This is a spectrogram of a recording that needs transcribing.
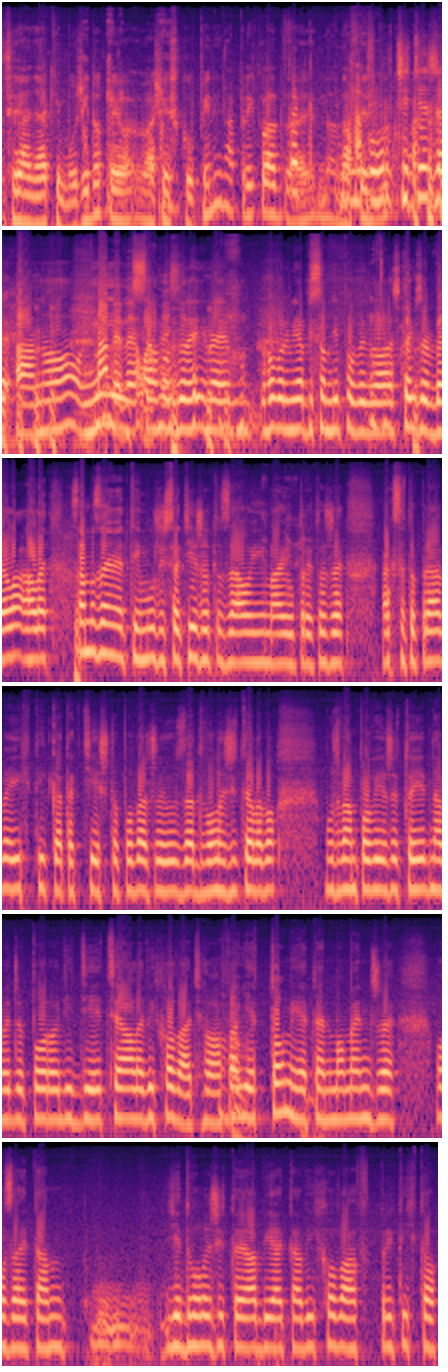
si aj nejakí muži do tej vašej skupiny napríklad? Tak, na, na určite, že áno. Nie, Máme veľa. Samozrejme, hovorím, ja by som nepovedala až tak, že veľa, ale samozrejme tí muži sa tiež o to zaujímajú, pretože ak sa to práve ich týka, tak tiež to považujú za dôležité, lebo muž vám povie, že to je jedna vec, že porodiť dieťa, ale vychovať ho. A fakt je, tom je je ten moment, že ozaj tam mm, je dôležité, aby aj tá výchova pri týchto e,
